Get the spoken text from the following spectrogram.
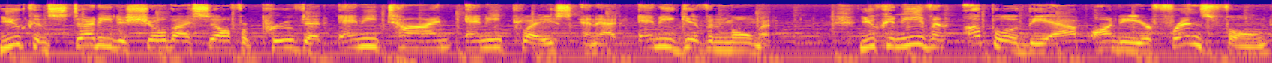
you can study to show thyself approved at any time, any place, and at any given moment. You can even upload the app onto your friend's phone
